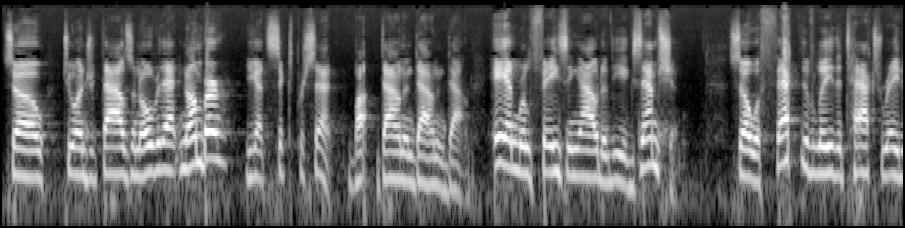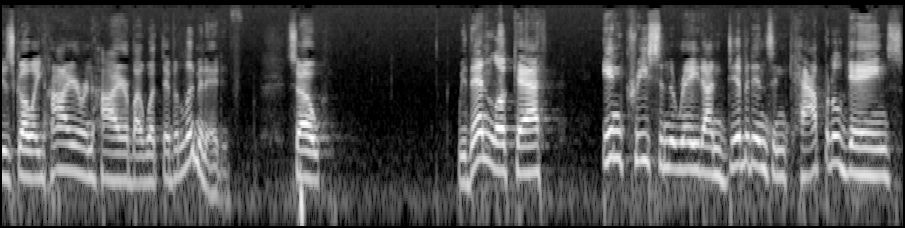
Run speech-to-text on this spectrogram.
So 200,000 over that number, you got 6% down and down and down. And we're phasing out of the exemption. So effectively, the tax rate is going higher and higher by what they've eliminated. So we then look at increase in the rate on dividends and capital gains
